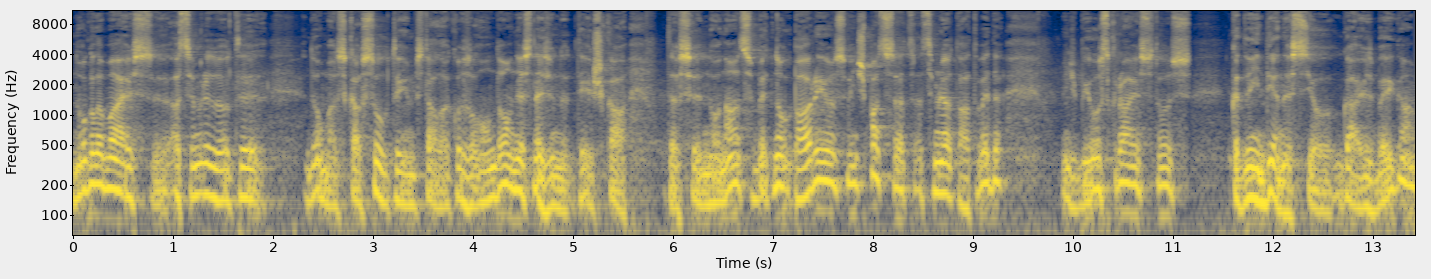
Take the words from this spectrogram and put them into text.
noglabājis, acīm redzot, domās, kā sūtījums tālāk uz Londonu. Es nezinu tieši, kā tas nonāca, bet nu, pārējos viņš pats redzot atveda. Viņš bija uzkrājis tos. Kad viņa dienas jau gāja uz beigām,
